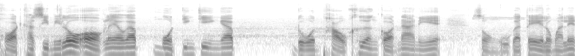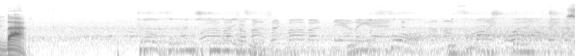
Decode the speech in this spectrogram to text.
ถอดคาซิมิโลออกแล้วครับ หมดจริง ๆ ครับ โดนเผาเครื่องก่อนหน้านี้ ส่งอูกาเต้ลงมาเล่นบ้าง ส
